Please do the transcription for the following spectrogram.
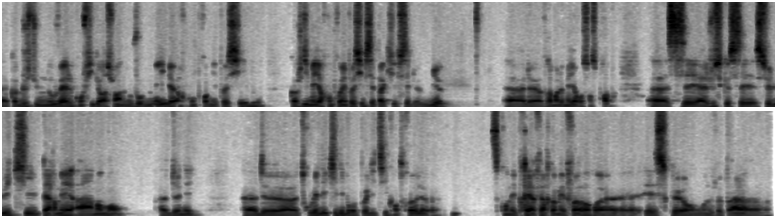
euh, comme juste une nouvelle configuration, un nouveau meilleur compromis possible. Quand je dis meilleur compromis possible, c'est pas que c'est le mieux, euh, le, vraiment le meilleur au sens propre. Euh, c'est juste que c'est celui qui permet à un moment donné de trouver l'équilibre politique entre ce qu'on est prêt à faire comme effort et ce qu'on ne veut pas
